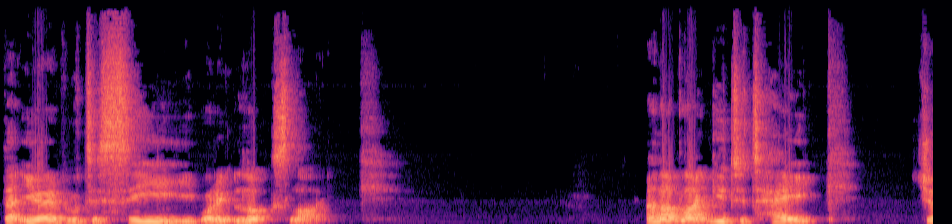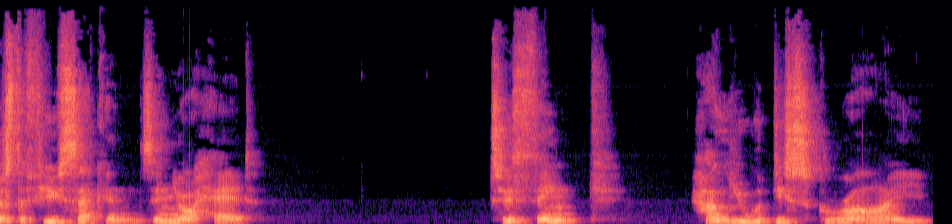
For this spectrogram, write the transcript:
that you're able to see what it looks like. And I'd like you to take just a few seconds in your head to think how you would describe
